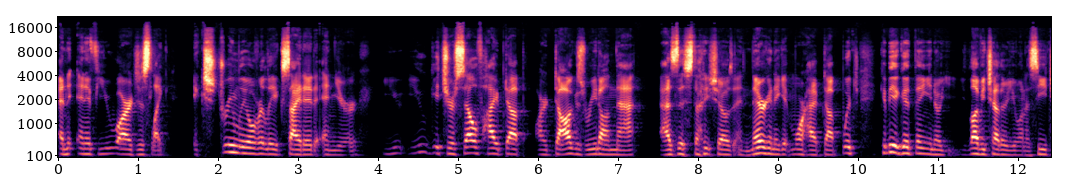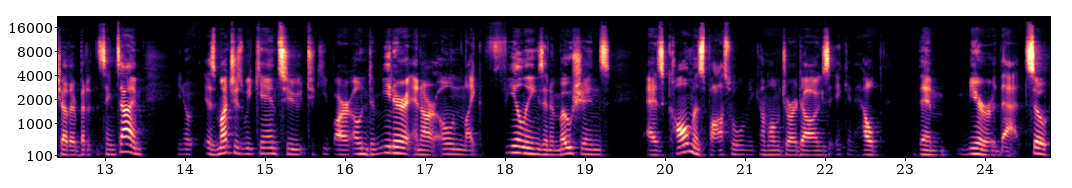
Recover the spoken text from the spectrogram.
and and if you are just like extremely overly excited and you're you you get yourself hyped up, our dogs read on that as this study shows, and they're going to get more hyped up, which can be a good thing. You know, you, love each other, you want to see each other, but at the same time, you know, as much as we can to to keep our own demeanor and our own like feelings and emotions as calm as possible when we come home to our dogs, it can help them mirror that. So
